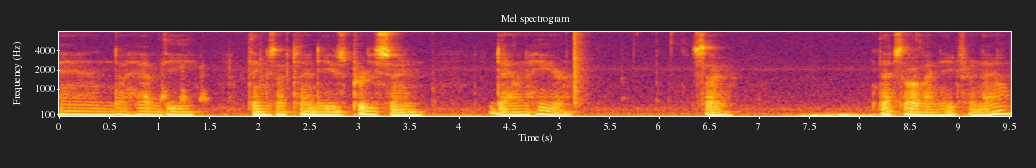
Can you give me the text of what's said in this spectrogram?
And I have the things I plan to use pretty soon down here. So that's all I need for now.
